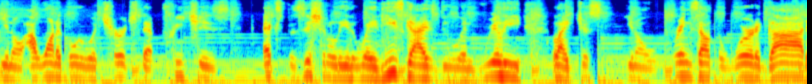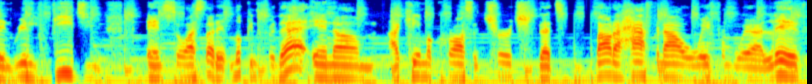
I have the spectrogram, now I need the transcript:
you know, I want to go to a church that preaches expositionally the way these guys do and really like just you know brings out the word of god and really feeds you. And so i started looking for that and um, i came across a church that's about a half an hour away from where i live.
